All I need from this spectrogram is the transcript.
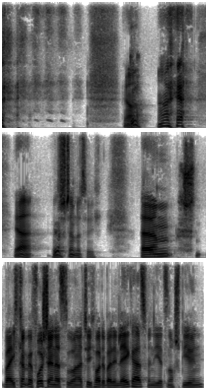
ja. Ja. ja. ja. das ja. stimmt natürlich. Ähm, weil ich könnte mir vorstellen, dass du natürlich heute bei den Lakers, wenn die jetzt noch spielen,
